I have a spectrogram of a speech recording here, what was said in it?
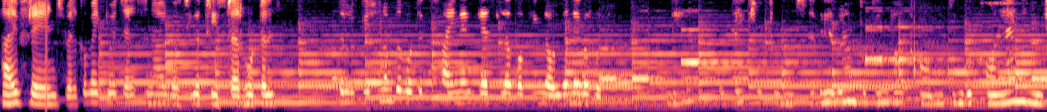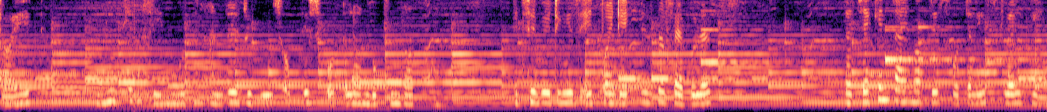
Hi friends, welcome back to my channel and we're watching a 3-star hotel. The location of the hotel is fine and guests love walking down the neighborhood. There are four types of rooms available on booking.com. You can book online and enjoy it. You can see more than 100 reviews of this hotel on booking.com. Its rating is 8.8 is the fabulous. The check-in time of this hotel is 12 pm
